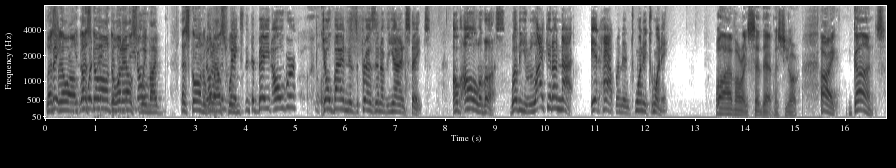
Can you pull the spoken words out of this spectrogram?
Let's make- go on. you know let's go on to what else we might. Let's go on to You know what what else we. makes the debate over? Joe Biden is the president of the United States, of all of us, whether you like it or not. It happened in 2020. Well, I've already said that, Mr. York. All right, guns.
